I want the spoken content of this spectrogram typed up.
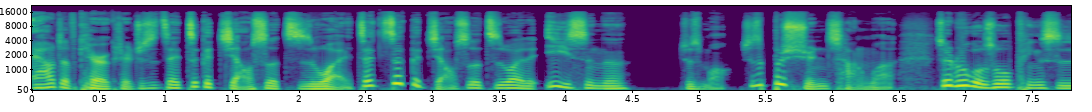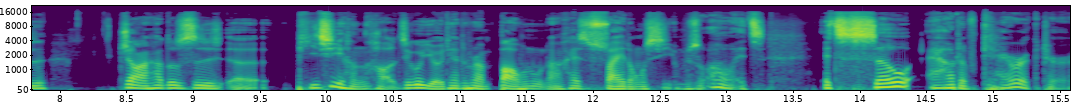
out of character 就是在这个角色之外，在这个角色之外的意思呢，就是什么？就是不寻常嘛。所以如果说平时 John 他都是呃脾气很好，结果有一天突然暴怒，然后开始摔东西，我们说哦，it's it's so out of character。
